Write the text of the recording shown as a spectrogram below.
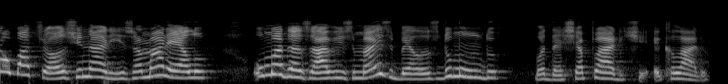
albatroz de nariz amarelo, uma das aves mais belas do mundo. Modéstia à parte, é claro.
